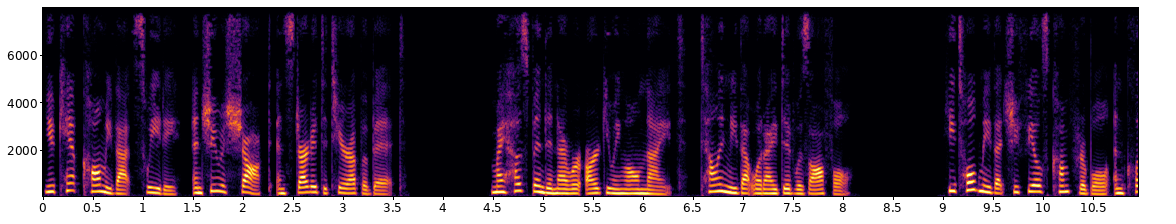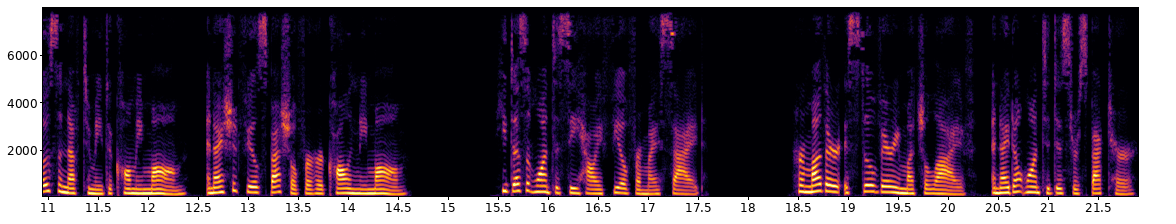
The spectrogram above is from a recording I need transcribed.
You can't call me that sweetie, and she was shocked and started to tear up a bit. My husband and I were arguing all night, telling me that what I did was awful. He told me that she feels comfortable and close enough to me to call me mom, and I should feel special for her calling me mom. He doesn't want to see how I feel from my side. Her mother is still very much alive, and I don't want to disrespect her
